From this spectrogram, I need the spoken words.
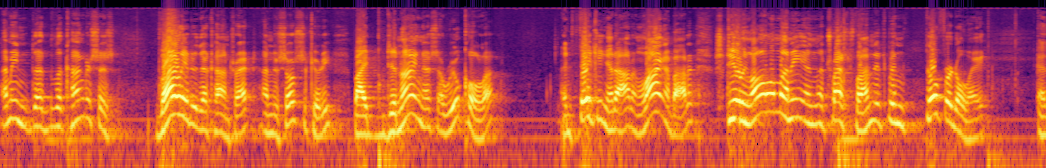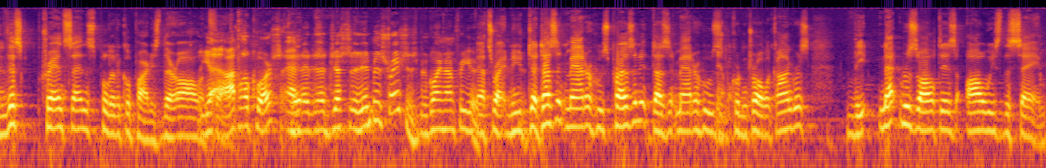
I mean, the, the Congress has violated their contract under Social Security by denying us a real COLA and faking it out and lying about it, stealing all the money in the trust fund. It's been pilfered away. And this transcends political parties. They're all Yeah, fault. of course. And it, uh, just the administration has been going on for years. That's right. And you- it doesn't matter who's president, doesn't matter who's in control of Congress. The net result is always the same.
